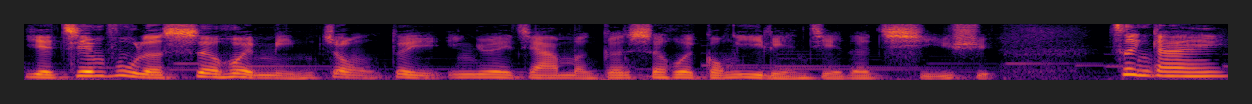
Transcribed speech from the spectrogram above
也肩负了社会民众对音乐家们跟社会公益连结的期许。这应该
